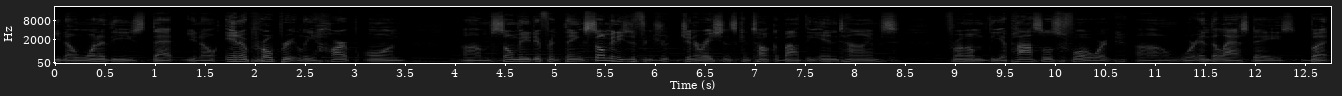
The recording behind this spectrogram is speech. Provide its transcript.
you know, one of these that, you know, inappropriately harp on um, so many different things. So many different generations can talk about the end times from the apostles forward. Um, we're in the last days. But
